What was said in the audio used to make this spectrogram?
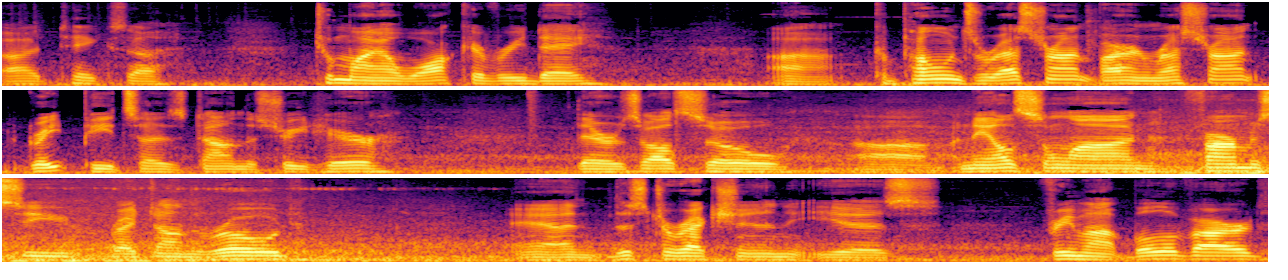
uh, takes a two-mile walk every day. Uh, Capone's restaurant, bar and restaurant, great pizza is down the street here. There's also um, a nail salon, pharmacy right down the road. And this direction is Fremont Boulevard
